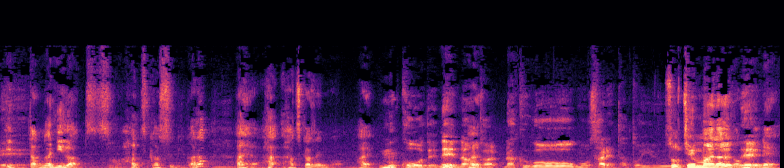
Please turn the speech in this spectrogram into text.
行ったんが2月の20日過ぎかな、はいはいは20日前後。はい。向こうでねなんか落語もされたという。そうチェンマイ大学でね。ね。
